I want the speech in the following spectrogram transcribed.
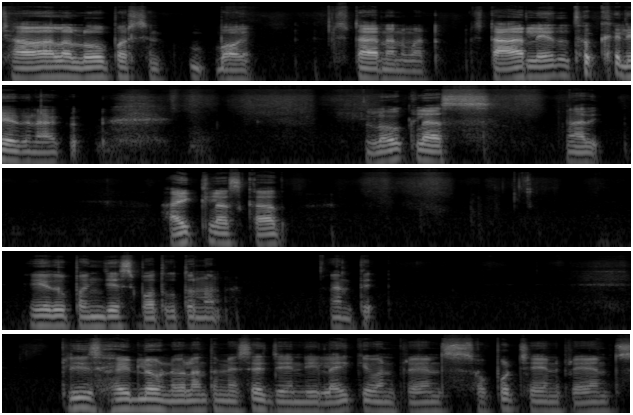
చాలా లో పర్సెంట్ బాయ్. స్టార్ అనమాట స్టార్ లేదు తొక్క లేదు నాకు. లో క్లాస్ అది హై క్లాస్ కాదు. ఏదో పని చేసి బతుకుతున్నాం. అంతే. ప్లీజ్ హైడ్లో ఉండే వాళ్ళంతా మెసేజ్ చేయండి లైక్ ఇవ్వండి ఫ్రెండ్స్ సపోర్ట్ చేయండి ఫ్రెండ్స్.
